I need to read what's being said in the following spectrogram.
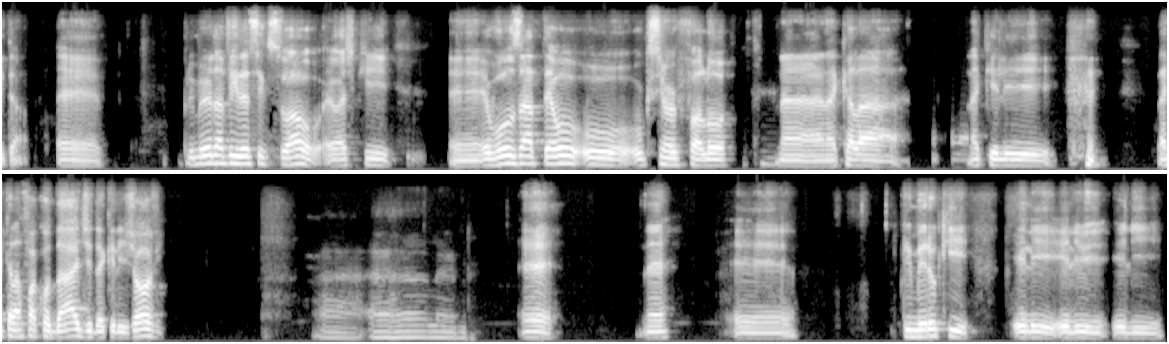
Então, é, primeiro da vida sexual, eu acho que é, eu vou usar até o, o, o que o senhor falou na, naquela, naquele, naquela faculdade daquele jovem. Ah, aham, lembro. É, né? É, primeiro que ele, ele, ele,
